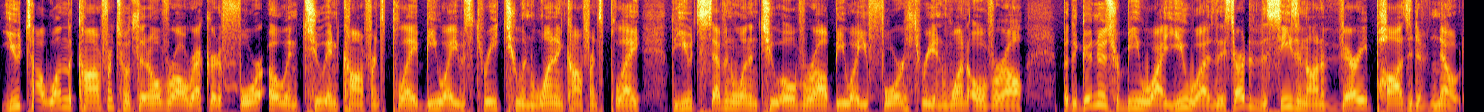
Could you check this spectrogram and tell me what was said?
Utah won the conference with an overall record of 4 0 and 2 in conference play. BYU was 3 2 and 1 in conference play. The Utes 7 1 and 2 overall. BYU 4 3 and 1 overall. Well. But the good news for BYU was they started the season on a very positive note.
